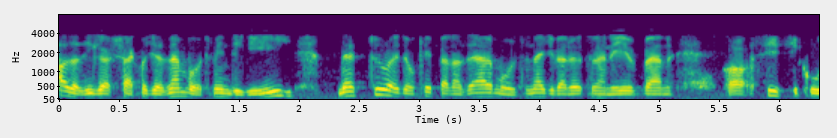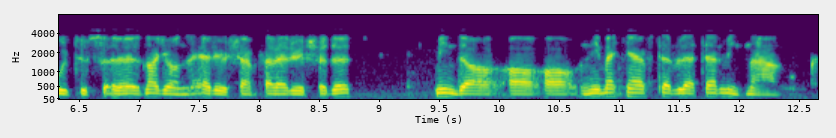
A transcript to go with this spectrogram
Az az igazság, hogy ez nem volt mindig így, de tulajdonképpen az elmúlt 40-50 évben a sziszi kultusz nagyon erősen felerősödött, mind a, a, a német nyelvterületen, mind nálunk.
